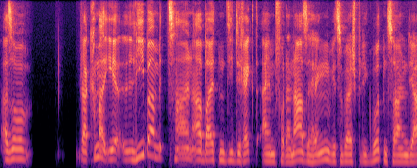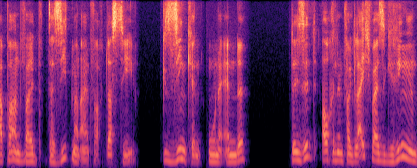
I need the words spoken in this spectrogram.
Also, da kann man eher lieber mit Zahlen arbeiten, die direkt einem vor der Nase hängen, wie zum Beispiel die Geburtenzahlen in Japan, weil da sieht man einfach, dass die sinken ohne Ende die sind auch in einem vergleichsweise geringen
